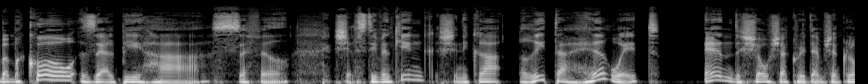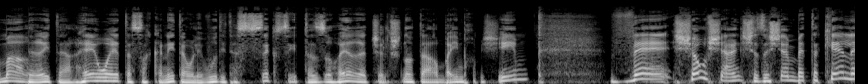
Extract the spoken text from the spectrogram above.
במקור זה על פי הספר של סטיבן קינג, שנקרא ריטה הייוורת' and the Shawshank Redemption. כלומר, ריטה הייוורת', השחקנית ההוליוודית הסקסית, הזוהרת של שנות ה-40-50. ושושנק שזה שם בית הכלא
